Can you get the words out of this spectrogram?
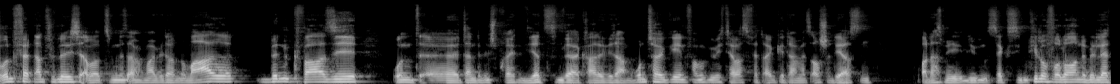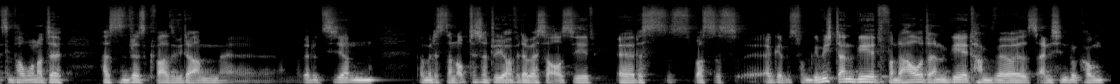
und Fett natürlich, aber zumindest einfach mal wieder normal bin quasi. Und äh, dann dementsprechend, jetzt sind wir gerade wieder am runtergehen vom Gewicht her, was Fett angeht. Da haben wir jetzt auch schon die ersten, boah, lass mir die Lügen, sechs, sieben Kilo verloren über die letzten paar Monate. Heißt, sind wir jetzt quasi wieder am, äh, am Reduzieren, damit es dann optisch natürlich auch wieder besser aussieht. Äh, das ist, was das Ergebnis vom Gewicht angeht, von der Haut angeht, haben wir es eigentlich hinbekommen.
